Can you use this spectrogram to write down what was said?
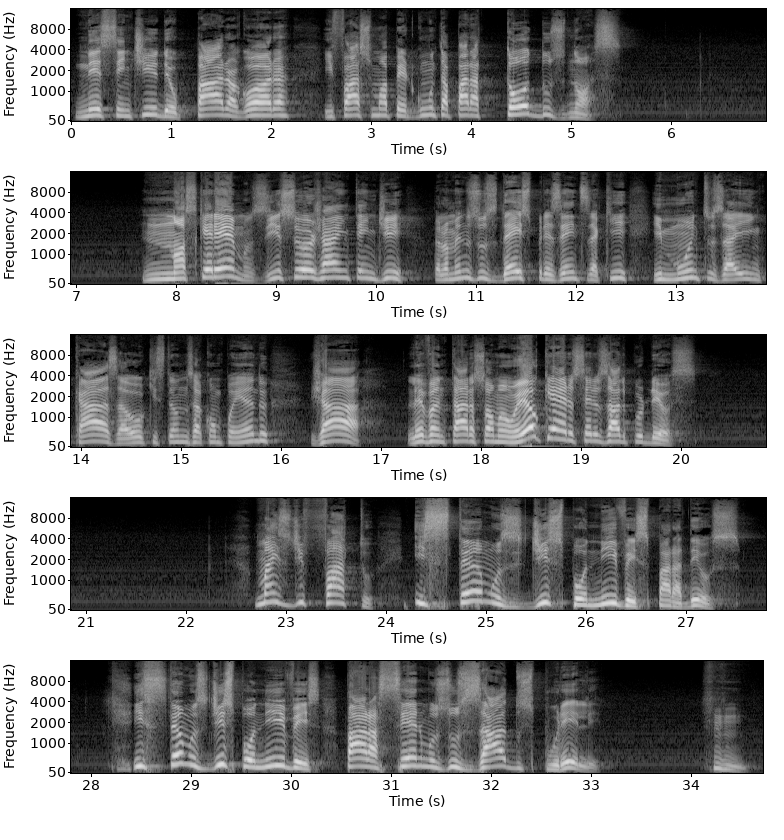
Nesse sentido, eu paro agora e faço uma pergunta para todos nós. Nós queremos, isso eu já entendi pelo menos os dez presentes aqui e muitos aí em casa ou que estão nos acompanhando, já levantaram a sua mão. Eu quero ser usado por Deus. Mas, de fato, estamos disponíveis para Deus? Estamos disponíveis para sermos usados por Ele?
